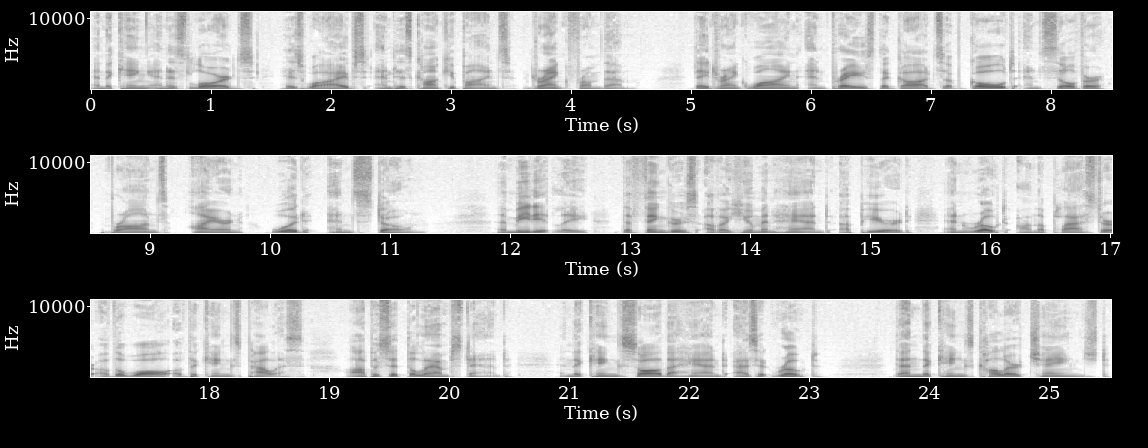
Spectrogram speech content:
And the king and his lords, his wives, and his concubines drank from them. They drank wine and praised the gods of gold and silver, bronze, iron, wood, and stone. Immediately the fingers of a human hand appeared and wrote on the plaster of the wall of the king's palace, opposite the lampstand. And the king saw the hand as it wrote. Then the king's color changed,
